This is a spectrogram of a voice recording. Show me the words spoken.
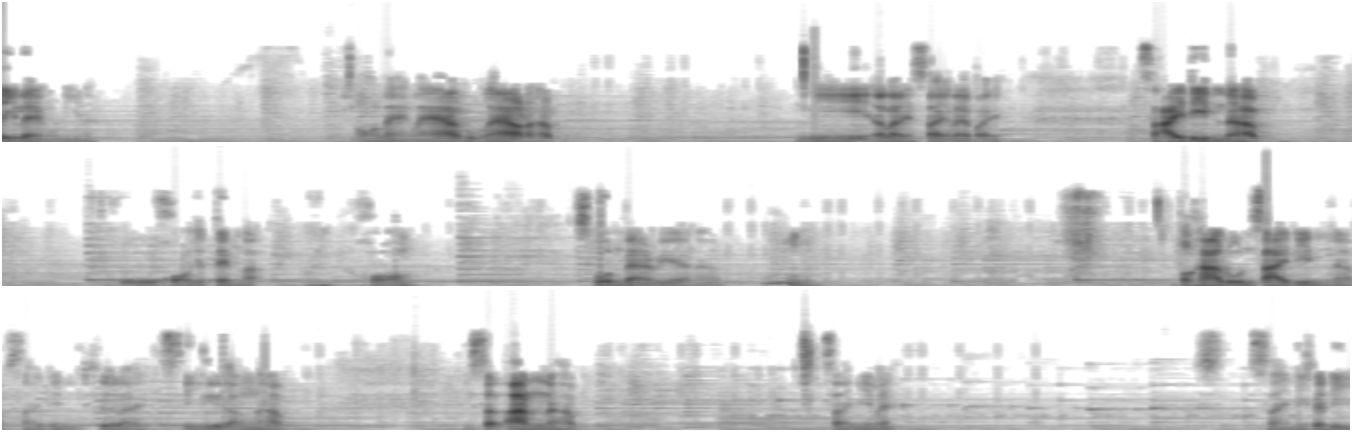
ตีแรงกว่านี้นะอ๋อแรงแล้วถูกแล้วนะครับ นี้อะไรใส่อะไรไป สายดินนะครับโอ้โหของจะเต็มละ ของโซนแบเรียนะครับต้องหารูนสายดินนะครับ สายดินคืออะไร สีเหลืองนะครับ อีกสักอันนะครับใส่นี้ไหมสใส่นี้ก็ดี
